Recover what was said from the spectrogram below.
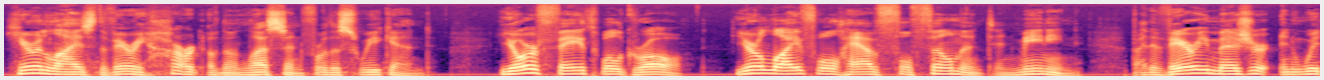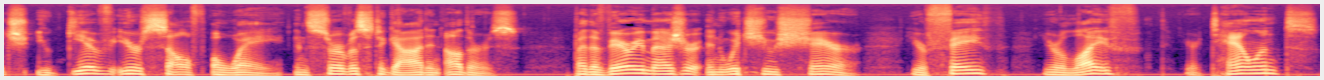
Herein lies the very heart of the lesson for this weekend. Your faith will grow. Your life will have fulfillment and meaning by the very measure in which you give yourself away in service to God and others, by the very measure in which you share your faith, your life, your talents,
